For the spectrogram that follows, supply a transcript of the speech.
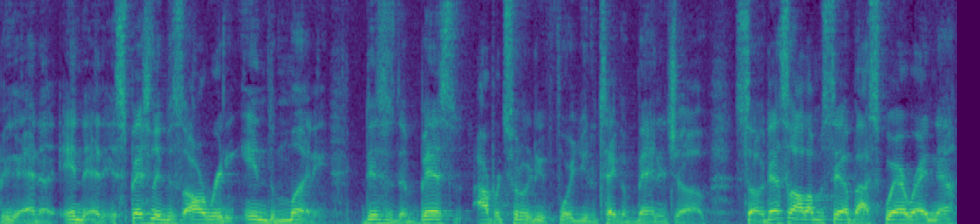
especially if it's already in the money. This is the best opportunity for you to take advantage of. So that's all I'm gonna say about Square right now.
